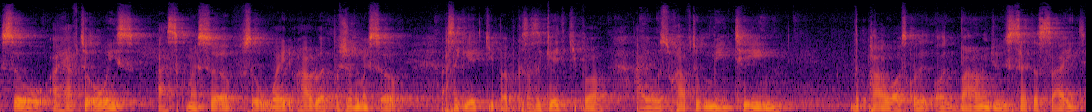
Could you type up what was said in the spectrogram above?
So I have to always ask myself, so why, how do I position myself as a gatekeeper? Because as a gatekeeper, I also have to maintain the powers or the, or the boundaries set aside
